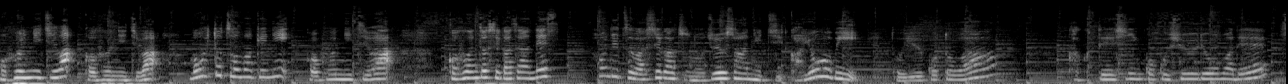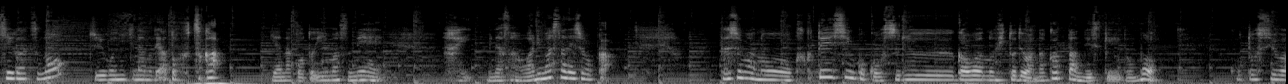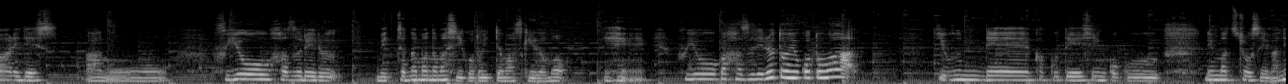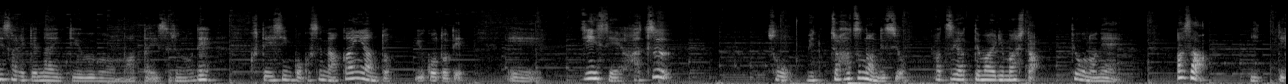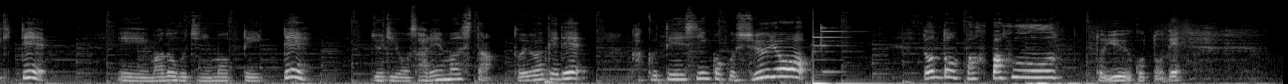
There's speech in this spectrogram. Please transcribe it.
古墳日は古墳日はもう一つおまけに古墳日は古墳女子ガチャンです。本日は4月の13日火曜日。ということは確定申告終了まで4月の15日なのであと2日。嫌なこと言いますね。はい。皆さん終わりましたでしょうか？私もあの確定申告をする側の人ではなかったんですけれども今年はあれです。あの扶養外れるめっちゃ生々しいこと言ってますけれども、えー、扶養が外れるということは自分で確定申告年末調整がねされてないっていう部分もあったりするので確定申告せなあかんやんということで、えー、人生初そうめっちゃ初なんですよ。初やってまいりました。今日のね朝行ってきて、えー、窓口に持って行って受理をされました。というわけで確定申告終了どんどんパフパフということで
